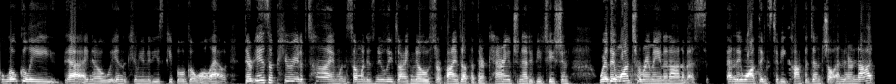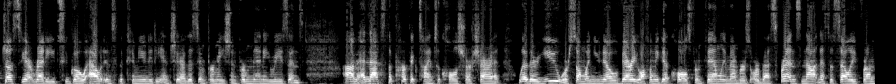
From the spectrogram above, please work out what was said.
locally, I know in the communities, people go all out. There is a period of time when someone is newly diagnosed or finds out that they're carrying a genetic mutation where they want to remain anonymous and they want things to be confidential and they're not just yet ready to go out into the community and share this information for many reasons um, and that's the perfect time to call Sharsheret, whether you or someone you know. Very often we get calls from family members or best friends, not necessarily from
